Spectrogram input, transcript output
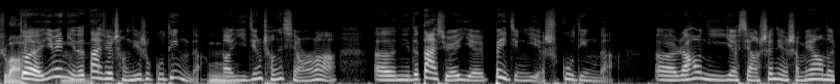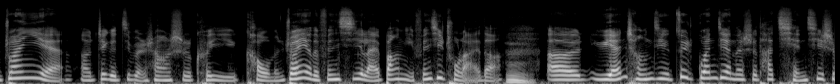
是吧？对，因为你的嗯大学成绩是固定的，嗯呃，已经成型了，呃，你的大学也背景也是固定的。呃，然后你要想申请什么样的专业，呃，这个基本上是可以靠我们专业的分析来帮你分析出来的。嗯呃，语言成绩最关键的是它前期是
